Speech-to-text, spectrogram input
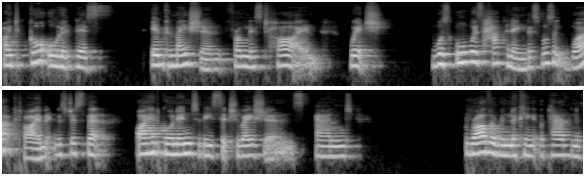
I'd got all of this information from this time, which was always happening. This wasn't work time. It was just that I had gone into these situations and rather than looking at the person as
